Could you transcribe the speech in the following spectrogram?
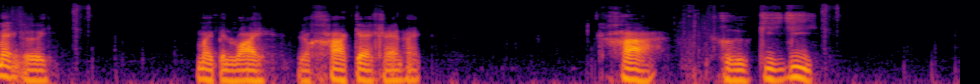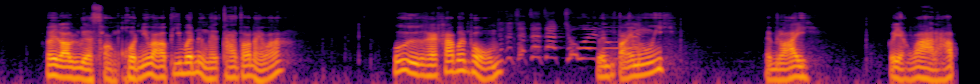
แม่งเอ้ย ไม่เป็นไร เดี๋ยวข้าแก้แค้นให้ข้าคือกีกี้เฮ้ยเราเหลือสองคนนี่ว่าพี่เบอร์หนึ่งไปตายตอนไหนวะอุ้ยใครฆ่าเพื่อนผมเกินไปมุ้ยไม่เป็นไร ก็อย่างว่านะครับ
